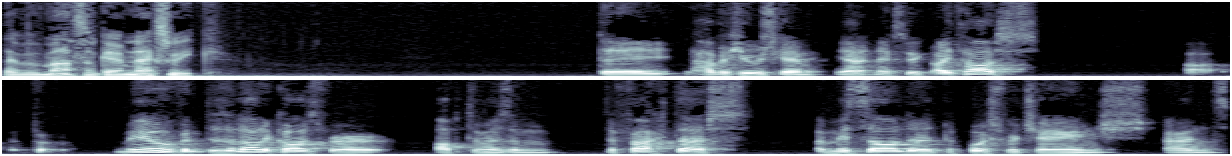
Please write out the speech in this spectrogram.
they have a massive game next week. they have a huge game. Yeah, next week. I thought uh, Mayo. There's a lot of cause for optimism. The fact that amidst all the, the push for change and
